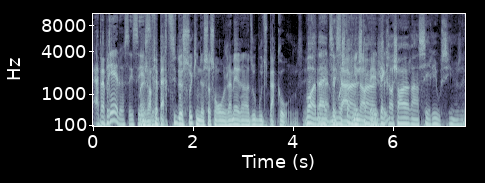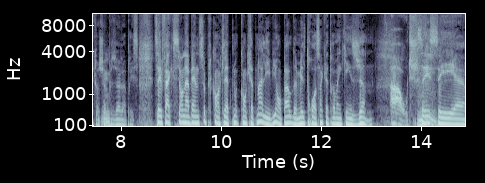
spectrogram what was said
À peu près, là. C'est, c'est, Ben, J'en fais partie de ceux qui ne se sont jamais rendus au bout du parcours. Ouais, ben, tu sais, mais moi, je suis un- je décrocheur en série aussi. J'ai décroché à Mm. plusieurs reprises. Tu sais, fait que si on amène ça plus concrètement, concrètement à Lévis, on parle de 1395 jeunes. Ouch! Tu sais, c'est... euh,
